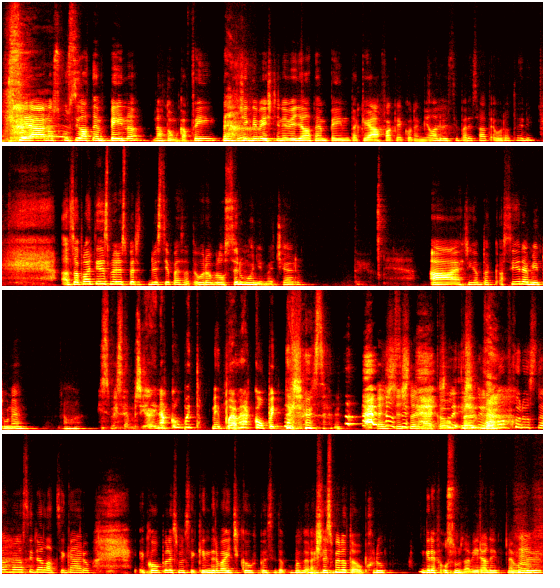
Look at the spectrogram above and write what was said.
si ráno zkusila ten pin na tom kafi, protože kdyby ještě nevěděla ten pin, tak já fakt jako neměla 250 euro tehdy. A zaplatili jsme 250 euro, bylo 7 hodin večer. A já říkám, tak asi jedeme mi tu, ne? Ona, My jsme sem přijeli nakoupit, my půjdeme nakoupit. Takže jsme Ještě šli šli, nakoupit. šli do obchodu, s námi si dala cigáru. Koupili jsme si kinder vajíčko, si to pamatuju. A šli jsme do toho obchodu, kde v 8 zavírali, nebo v 9.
